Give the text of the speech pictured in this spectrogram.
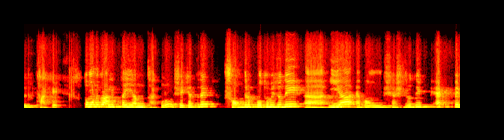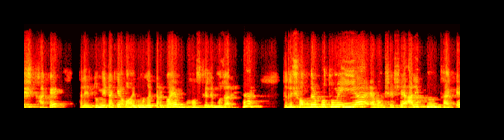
যদি থাকে। তো মনে করো আলিফ তা ইয়ান থাকল। সেক্ষেত্রে শব্দের প্রথমে যদি ইয়া এবং শেষে যদি এক পেশ থাকে, তাহলে তুমি এটাকে অহেদ মোজাক্কার গয়ে বহস ফেলে মোজারে হ্যাঁ? যদি শব্দের প্রথমে ইয়া এবং শেষে আলিফ, নুন থাকে,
